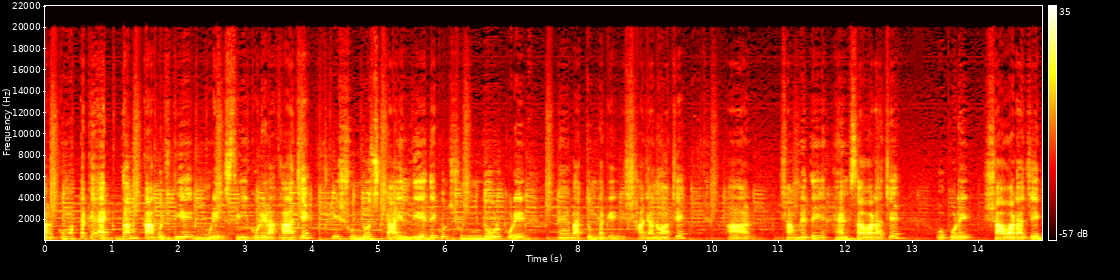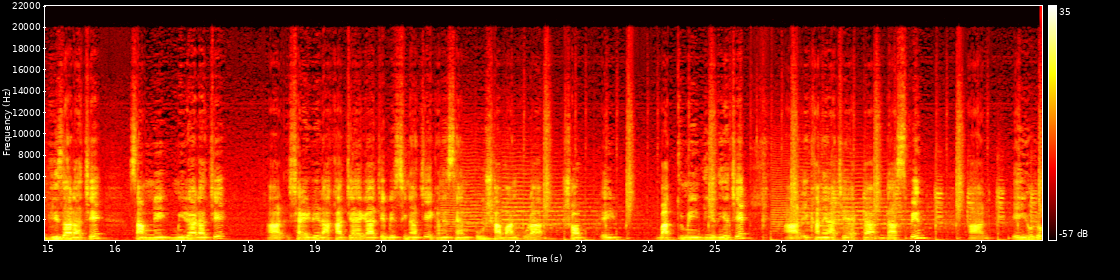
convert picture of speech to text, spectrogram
আর কোমোডটাকে একদম কাগজ দিয়ে মুড়ে সিল করে রাখা আছে। কি সুন্দর স্টাইল দিয়ে দেখুন, সুন্দর করে বাথরুমটাকে সাজানো আছে। আর সামনেতে হ্যান্ড শাওয়ার আছে, ওপরে শাওয়ার আছে, গিজার আছে, সামনে মিরার আছে আর সাইডে রাখার জায়গা আছে, বেসিন আছে, এখানে শ্যাম্পু, সাবান, ওরা সব এই বাথরুমেই দিয়ে দিয়েছে। আর এখানে আছে একটা ডাস্টবিন, আর এই হলো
